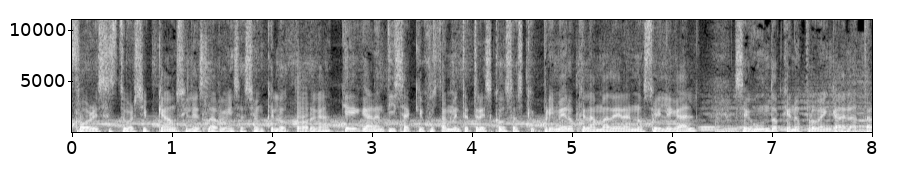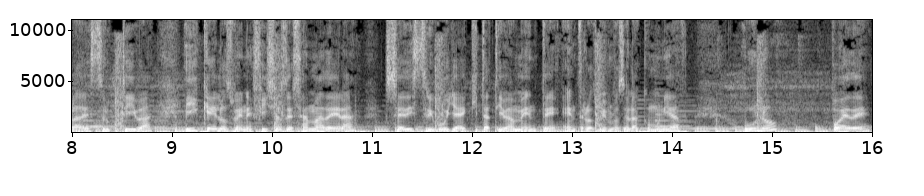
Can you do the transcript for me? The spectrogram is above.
Forest Stewardship Council, es la organización que lo otorga, que garantiza que justamente tres cosas. Que primero, que la madera no sea ilegal. Segundo, que no provenga de la tala destructiva. Y que los beneficios de esa madera se distribuya equitativamente entre los miembros de la comunidad. Uno puede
